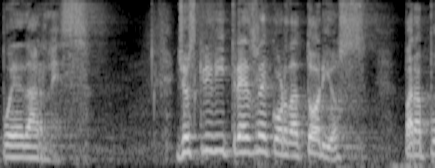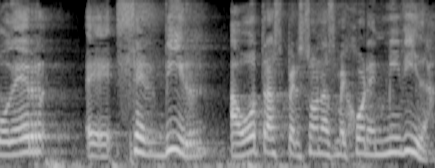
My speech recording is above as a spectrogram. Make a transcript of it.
puede darles. Yo escribí tres recordatorios para poder eh, servir a otras personas mejor en mi vida.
